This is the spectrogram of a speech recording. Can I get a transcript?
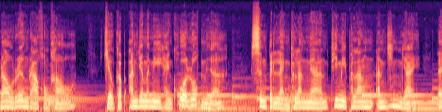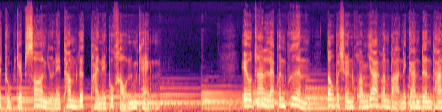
เล่าเรื่องราวของเขา เกี่ยวกับอัญมณีแห่งขั้วโลกเหนือ ซึ่งเป็นแหล่งพลังงานที่มีพลังอันยิ่งใหญ่ และถูกเก็บซ่อนอยู่ในถ้ำลึกภายในภูเขาน้ำแข็ง เอลดรันและเพื่อนๆต้องเผชิญความยากลำบากในการเดินทาง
